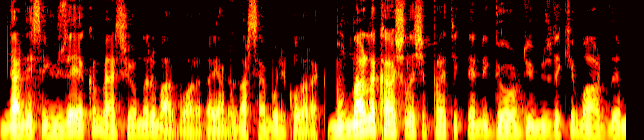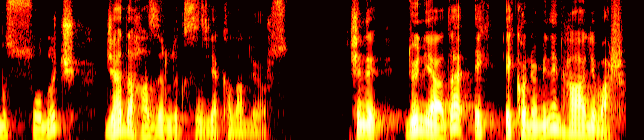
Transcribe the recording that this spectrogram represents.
neredeyse yüze yakın versiyonları var bu arada. Yani bunlar sembolik olarak. Bunlarla karşılaşıp pratiklerini gördüğümüzdeki vardığımız sonuçca da hazırlıksız yakalanıyoruz. Şimdi dünyada ek- ekonominin hali var.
